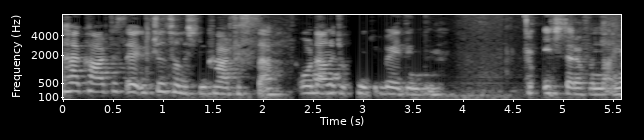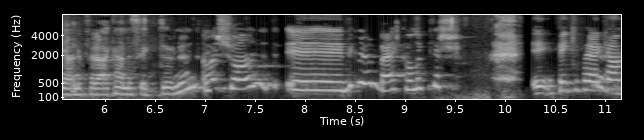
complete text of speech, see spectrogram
Ha Carter's, evet 3 yıl çalıştım Carter's'ta. Oradan ha. da çok tecrübe edindim. İç tarafından yani perakende sektörünün. Ama şu an e, bilmiyorum belki olabilir. E, peki perakende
